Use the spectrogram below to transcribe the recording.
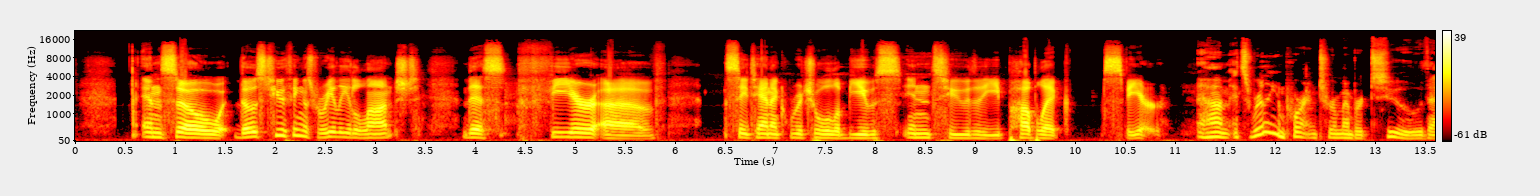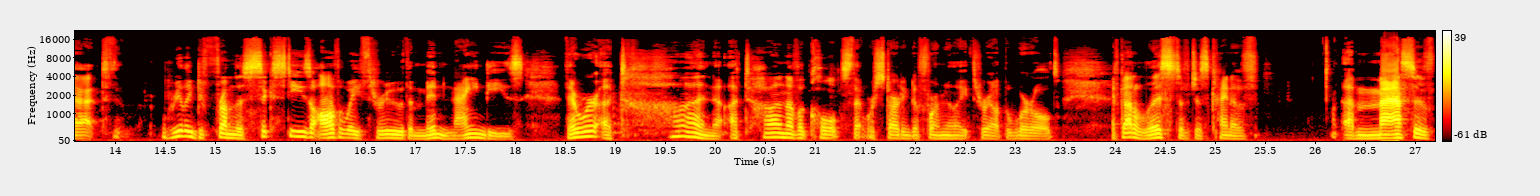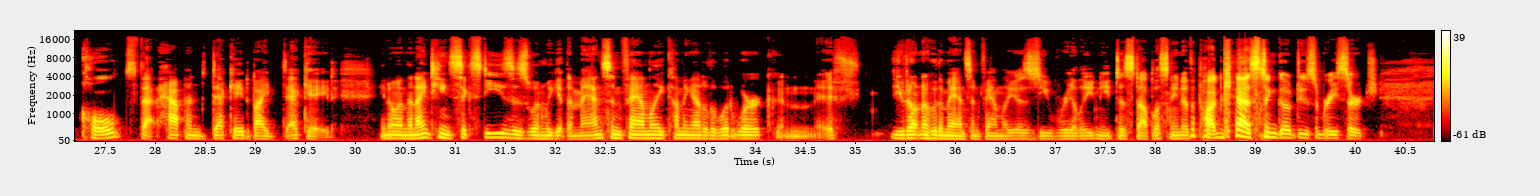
And so those two things really launched this fear of satanic ritual abuse into the public sphere. Um, it's really important to remember too that really from the 60s all the way through the mid 90s there were a ton a ton of occults that were starting to formulate throughout the world i've got a list of just kind of a massive cult that happened decade by decade. You know, in the 1960s is when we get the Manson family coming out of the woodwork. And if you don't know who the Manson family is, you really need to stop listening to the podcast and go do some research.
